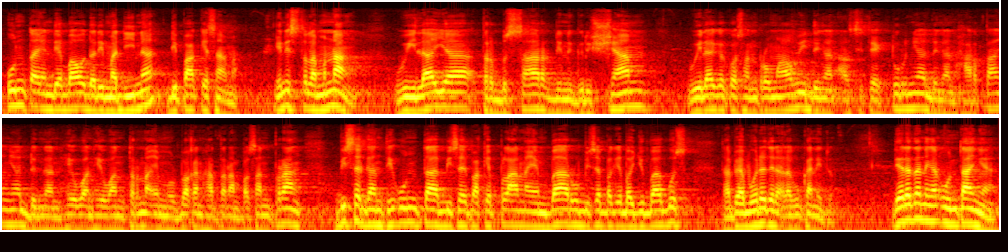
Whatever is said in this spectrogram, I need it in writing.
Unta yang dia bawa dari Madinah dipakai sama. Ini setelah menang wilayah terbesar di negeri Syam, wilayah kekuasaan Romawi dengan arsitekturnya, dengan hartanya, dengan hewan-hewan ternak yang merupakan harta rampasan perang, bisa ganti unta, bisa pakai pelana yang baru, bisa pakai baju bagus, tapi Abu Ubaidah tidak lakukan itu. Dia datang dengan untanya.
